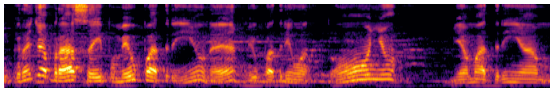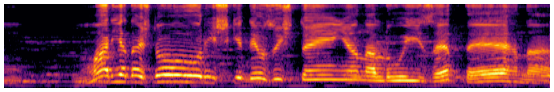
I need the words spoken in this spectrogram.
Um grande abraço aí pro meu padrinho, né? Meu padrinho Antônio, minha madrinha Maria das Dores, que Deus os tenha na luz eterna.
